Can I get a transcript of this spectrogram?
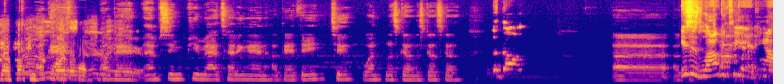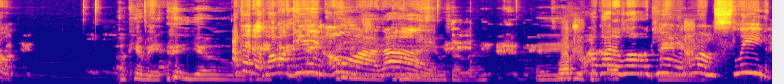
the fucking Okay, portal. okay. MCPE Matt's heading in. Okay, three, two, one. Let's go. Let's go. Let's go. the goal. Uh. Okay, This is log into your account. okay wait. Yo. I gotta log in. Oh my Hey, god. what's up, bro? Hey. What is- I gotta log in. I'm asleep.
